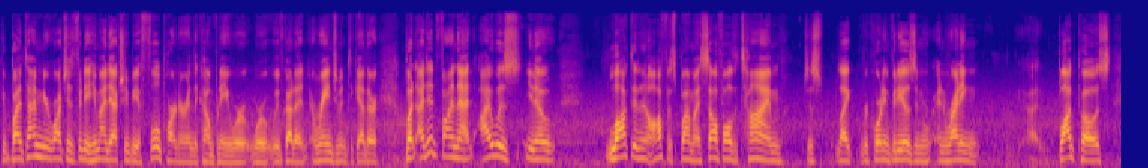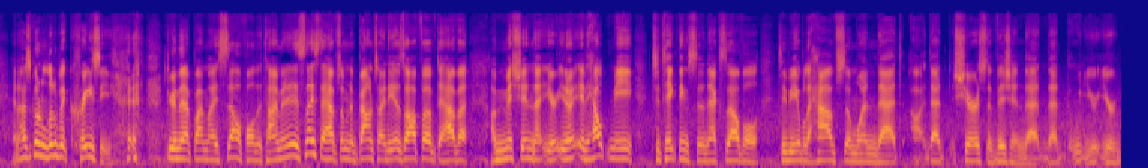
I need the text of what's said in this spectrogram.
He, by the time you're watching this video, he might actually be a full partner in the company where, where we've got an arrangement together. But I did find that I was, you know, locked in an office by myself all the time, just like recording videos and, and writing uh, blog posts, and I was going a little bit crazy doing that by myself all the time. And it's nice to have someone to bounce ideas off of, to have a, a mission that you're, you know, it helped me to take things to the next level, to be able to have someone that uh, that shares the vision that that you're you're,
